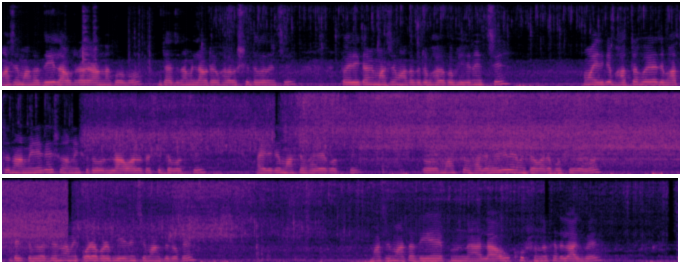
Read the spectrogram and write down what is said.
মাছের মাথা দিয়ে লাউটাকে রান্না করব, যার জন্য আমি লাউটাকে ভালো করে সিদ্ধ করে নিচ্ছি। তো এদিকে আমি মাছের মাথা দুটো ভালো করে ভেজে নিচ্ছি। আমার এদিকে ভাতটা হয়ে গেছে, ভাতটা নামিয়ে রেখে আমি শুধু লাউ আলুটা সিদ্ধ করছি। আর এদিকে মাছটা ভাজা করছি। তো মাছটা ভাজা হয়ে গেলে আমি তরকারিটা বসিয়ে দেবো। দেখতে পাচ্ছেন আমি কড়া করে ভেজে নিচ্ছি মাছ দুটোকে। মাছের মাথা দিয়ে লাউ খুব সুন্দর খেতে লাগবে। তো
